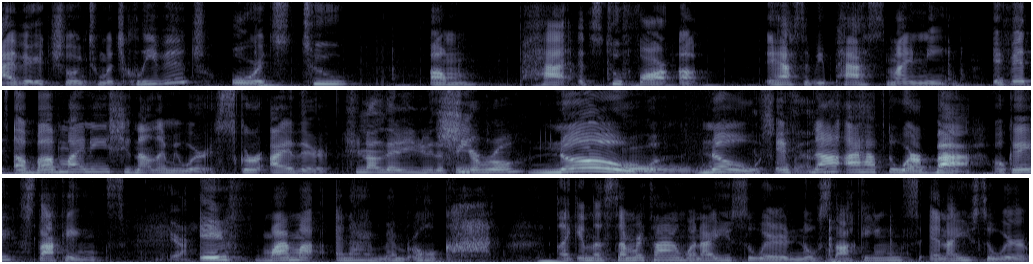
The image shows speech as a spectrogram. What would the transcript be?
Either it's showing too much cleavage or it's too um pat it's too far up. It has to be past my knee. If it's above my knee, she's not letting me wear it. Skirt either. She not letting you do the She- finger roll. No, Oh, no. so if then- not, I have to wear ba. Okay, stockings. Yeah. If my mom and I remember, oh god, like in the summertime when I used to wear no stockings and I used to wear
